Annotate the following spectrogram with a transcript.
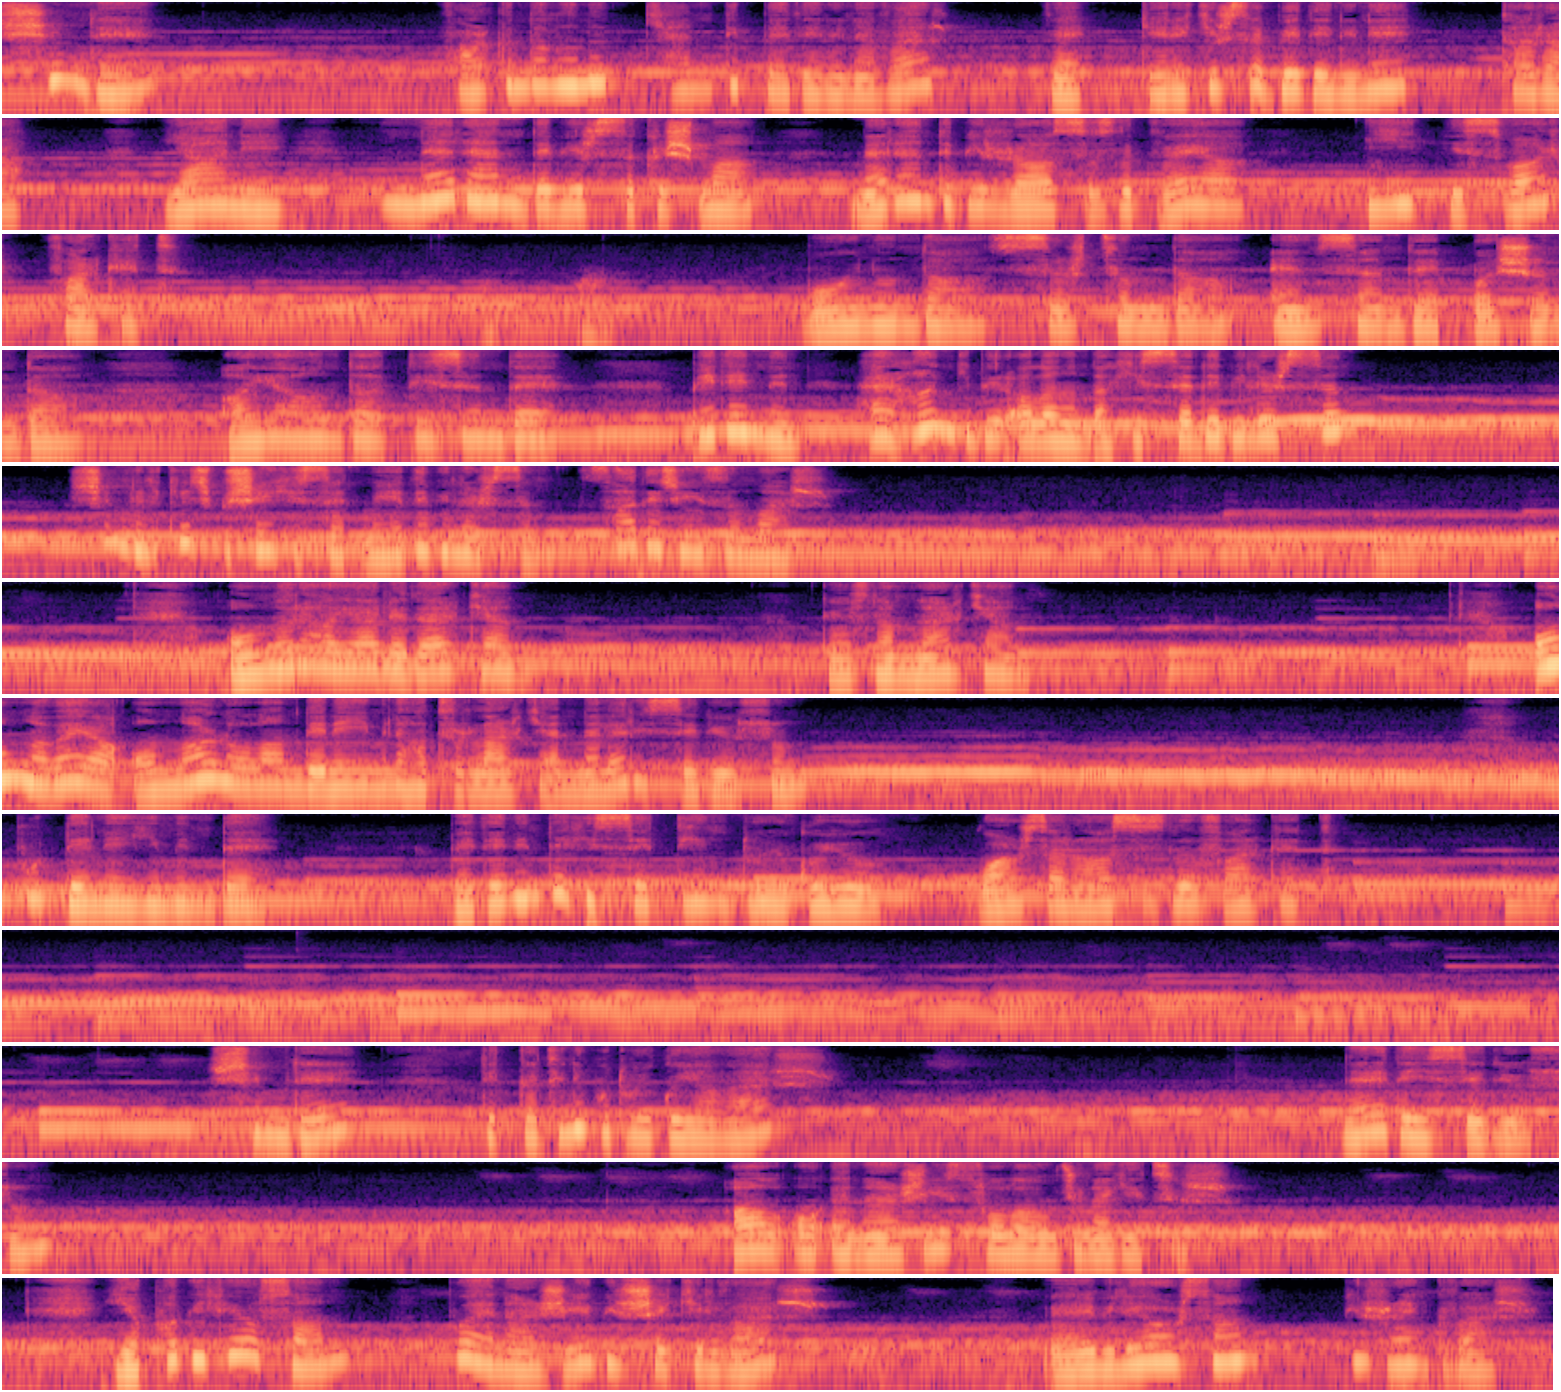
Şimdi farkındalığını kendi bedenine ver ve gerekirse bedenini tara. Yani nerende bir sıkışma, nerende bir rahatsızlık veya iyi his var fark et. Boynunda, sırtında, ensende, başında, ayağında, dizinde, bedeninin herhangi bir alanında hissedebilirsin. Şimdilik hiçbir şey hissetmeye de bilirsin. Sadece izin ver. Onları hayal ederken, gözlemlerken, onunla veya onlarla olan deneyimini hatırlarken neler hissediyorsun? Bu deneyiminde bedeninde hissettiğin duyguyu varsa rahatsızlığı fark et. Şimdi dikkatini bu duyguya ver. Nerede hissediyorsun? Al o enerjiyi sol avucuna getir. Yapabiliyorsan bu enerjiye bir şekil ver. Verebiliyorsan bir renk ver.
